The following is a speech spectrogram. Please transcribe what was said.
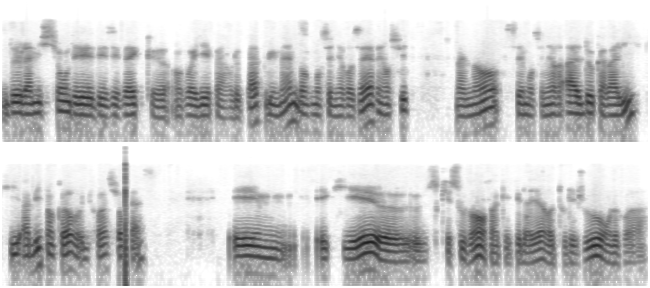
de la mission des, des évêques envoyés par le pape lui-même, donc Monseigneur Rosaire, et ensuite, maintenant, c'est Monseigneur Aldo Cavalli qui habite encore une fois sur place et, et qui est, euh, ce qui est souvent, enfin qui est d'ailleurs tous les jours, on le voit,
